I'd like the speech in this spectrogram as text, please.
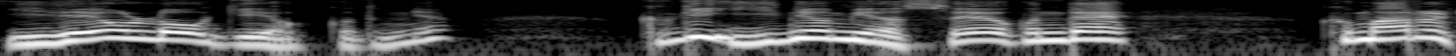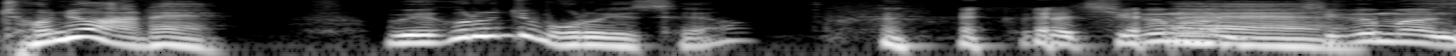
이데올로기였거든요. 그게 이념이었어요. 근데 그 말을 전혀 안 해. 왜 그런지 모르겠어요. 그러니까 지금은 네. 지금은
